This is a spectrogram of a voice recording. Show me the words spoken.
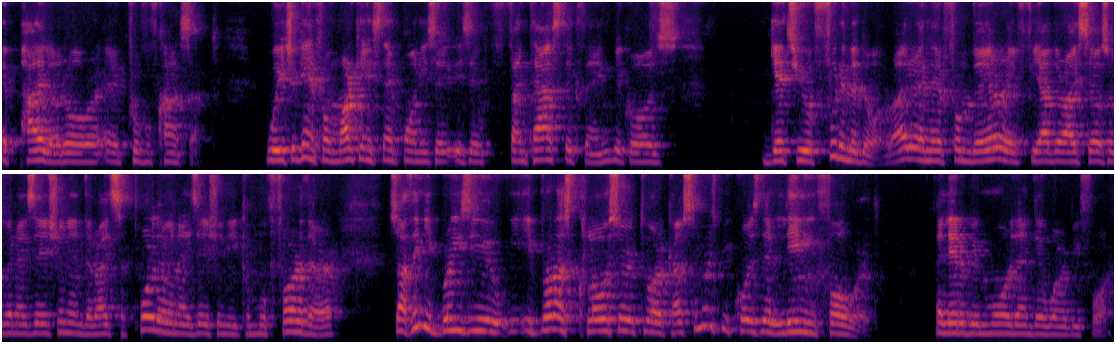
a pilot or a proof of concept, which again, from a marketing standpoint, is a, is a fantastic thing because gets you a foot in the door, right? And then from there, if you have the right sales organization and the right support organization, you can move further so I think it brings you, it brought us closer to our customers because they're leaning forward a little bit more than they were before.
